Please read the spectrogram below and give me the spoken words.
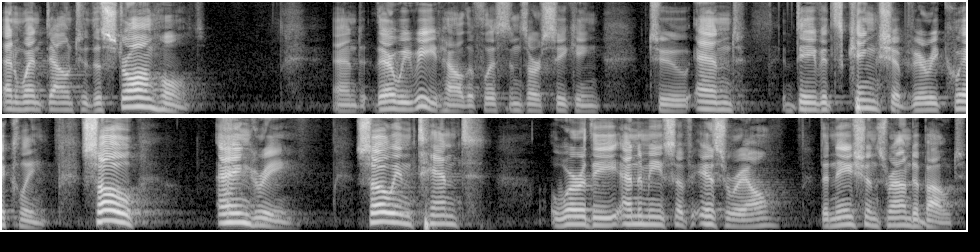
and went down to the stronghold. And there we read how the Philistines are seeking to end David's kingship very quickly. So angry, so intent were the enemies of Israel, the nations round about,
